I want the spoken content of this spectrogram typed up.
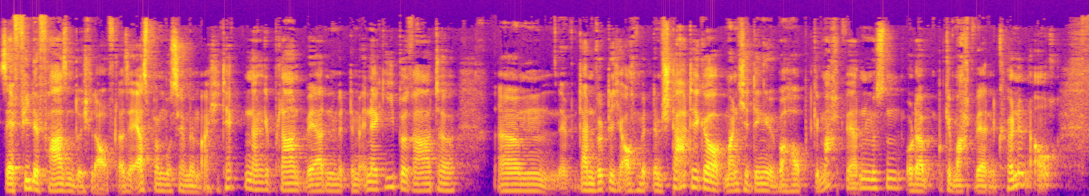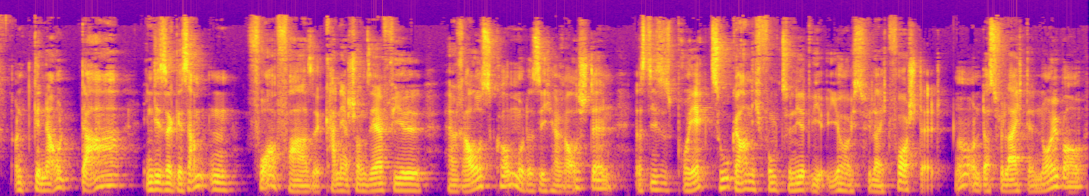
sehr viele Phasen durchlauft. Also erstmal muss ja mit dem Architekten dann geplant werden, mit einem Energieberater, ähm, dann wirklich auch mit einem Statiker, ob manche Dinge überhaupt gemacht werden müssen oder gemacht werden können auch. Und genau da in dieser gesamten Vorphase kann ja schon sehr viel herauskommen oder sich herausstellen, dass dieses Projekt so gar nicht funktioniert, wie ihr euch es vielleicht vorstellt. Ne? Und dass vielleicht der Neubau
